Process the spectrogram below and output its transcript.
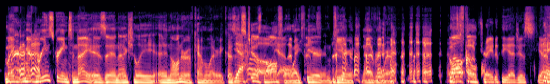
My, my green screen tonight is in actually in honor of Camilleri because Yeah. it's just Oh, awful, that like makes sense. here and here and everywhere. Well- Well, frayed at the edges. Yeah.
